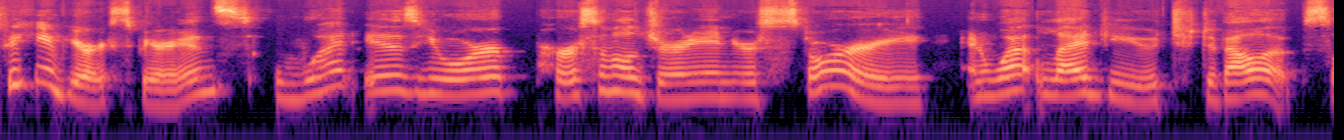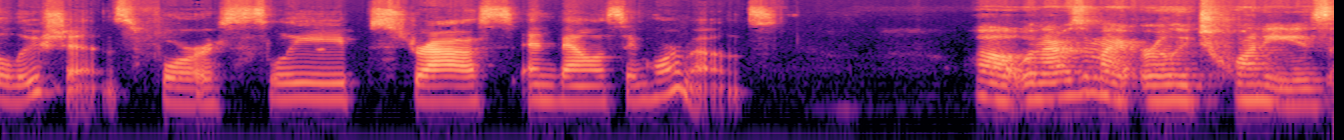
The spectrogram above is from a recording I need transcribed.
Speaking of your experience, what is your personal journey and your story, and what led you to develop solutions for sleep, stress, and balancing hormones? Well, when I was in my early 20s,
